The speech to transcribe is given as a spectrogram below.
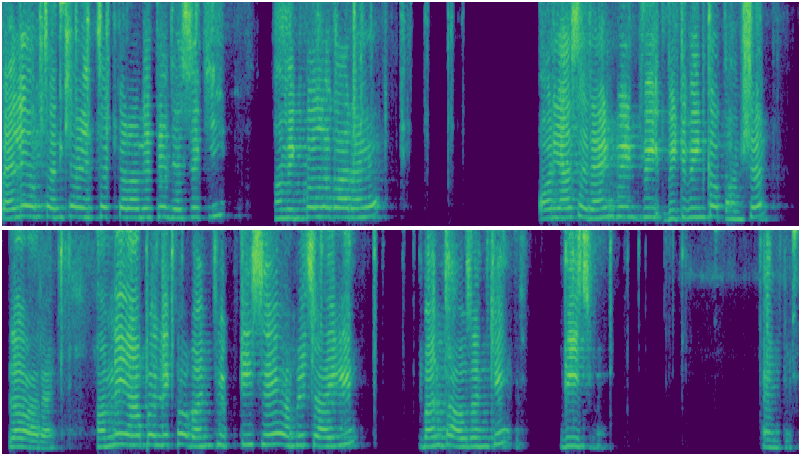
पहले हम संख्या इंसर्ट करा लेते हैं, जैसे कि हम इक्वल लगा रहे हैं, और यहाँ से रैंड बिटवीन का फ़ंक्शन लगा रहा है। हमने यहाँ पर लिखा 150 से हमें चाहिए 1000 के बीच में। एंटर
